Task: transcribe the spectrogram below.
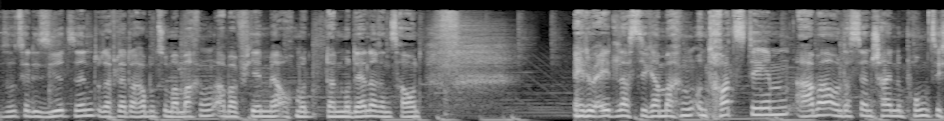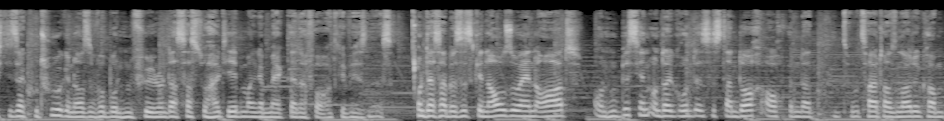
sozialisiert sind oder vielleicht auch ab und zu mal machen, aber vielmehr auch mo dann moderneren Sound 808-lastiger machen und trotzdem aber, und das ist der entscheidende Punkt, sich dieser Kultur genauso verbunden fühlen. Und das hast du halt jedem angemerkt, der da vor Ort gewesen ist. Und deshalb ist es genauso ein Ort und ein bisschen Untergrund ist es dann doch, auch wenn da 2000 Leute kommen,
